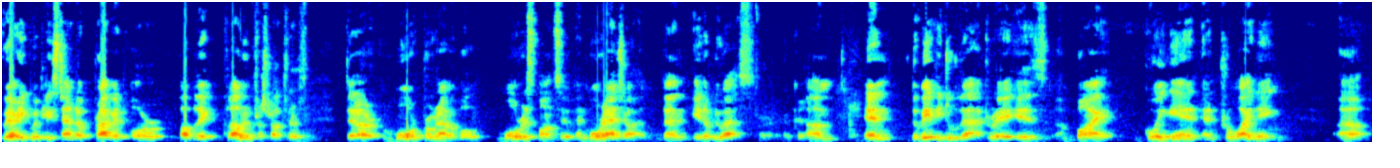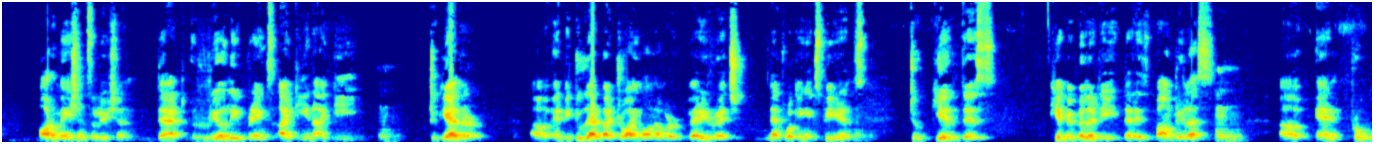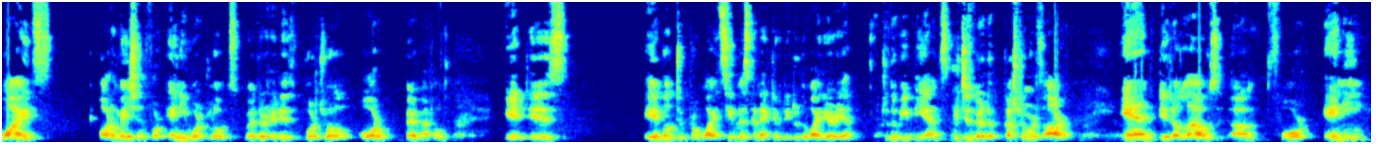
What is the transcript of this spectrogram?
very quickly stand up private or public cloud infrastructures that are more programmable, more responsive, and more agile than AWS. Okay. Um, and the way we do that, Ray, is by going in and providing uh, automation solution that really brings IT and IP Mhm. together. Uh, and we do that by drawing on our very rich networking experience to give this capability that is boundaryless Mhm. Uh, and provides automation for any workloads, whether it is virtual or bare metal. Right. It is able to provide seamless connectivity to the wide area, to the VPNs, which is where the customers are, and it allows um, for any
